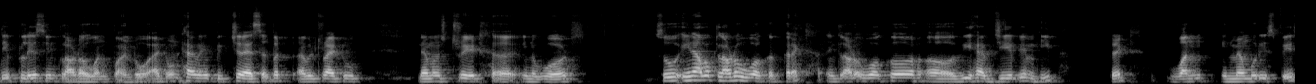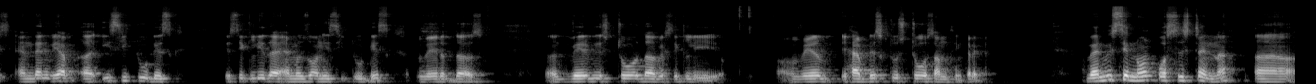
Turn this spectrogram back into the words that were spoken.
they place in CloudHub 1.0 i don't have any picture as such but i will try to demonstrate uh, in words so in our CloudHub worker correct? In CloudHub worker uh, we have jvm heap correct? One in memory space and then we have uh, ec2 disk. Basically the amazon ec2 disk where the uh, where we store the basically uh, where we have disk to store something correct? When we say non-persistent uh,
